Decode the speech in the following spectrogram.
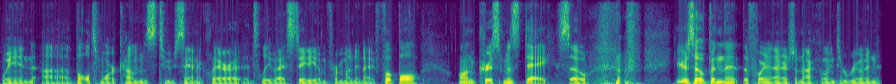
when uh, Baltimore comes to Santa Clara and to Levi Stadium for Monday Night Football on Christmas Day. So here's hoping that the 49ers are not going to ruin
